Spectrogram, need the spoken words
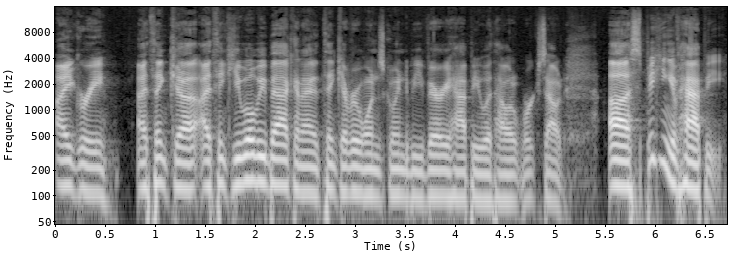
I agree. I think uh, I think he will be back, and I think everyone's going to be very happy with how it works out. Uh, speaking of happy,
